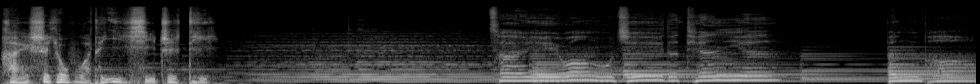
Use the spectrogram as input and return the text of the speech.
还是有我的一席之地。在一望无际的田野奔跑，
